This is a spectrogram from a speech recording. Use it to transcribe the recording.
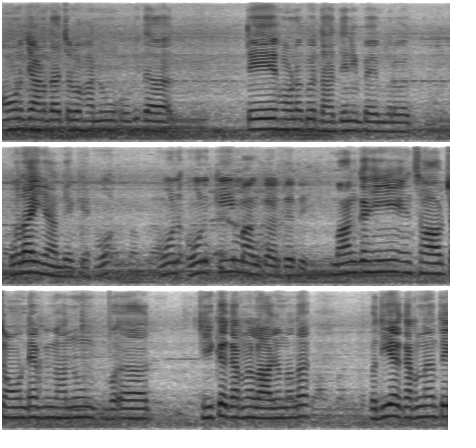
ਆਉਣ ਜਾਣ ਦਾ ਚਲੋ ਸਾਨੂੰ ਉਹ ਵੀ ਦਾ ਤੇ ਹੁਣ ਕੋਈ ਦੱਸਦੇ ਨਹੀਂ ਪਏ ਮਤਲਬ ਉਹਦਾ ਹੀ ਜਾਂਦੇ ਕਿ। ਹੁਣ ਹੁਣ ਹੁਣ ਕੀ ਮੰਗ ਕਰਦੇ ਤੁਸੀਂ? ਮੰਗ ਅਸੀਂ ਇਨਸਾਫ ਚ ਆਉਣ ਦੇ ਵੀ ਸਾਨੂੰ ਅਹ, ਠੀਕ ਕਰਨ ਇਲਾਜ ਉਹਨਾਂ ਦਾ ਵਧੀਆ ਕਰਨ ਤੇ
